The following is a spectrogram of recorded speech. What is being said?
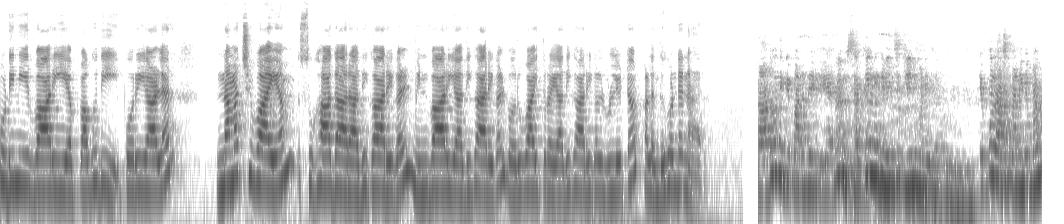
குடிநீர் வாரிய பகுதி பொறியாளர் நமச்சிவாயம் சுகாதார அதிகாரிகள் மின்வாரிய அதிகாரிகள் வருவாய்த்துறை அதிகாரிகள் உள்ளிட்டோர் கலந்து கொண்டனர். அதுவும் நீங்க பண்ணதே இல்லையா? சக்கரை வண்டி வச்சு க்ளீன் பண்ணிருக்காங்க எப்போ லாஸ்ட் பண்ணீங்க மேம்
